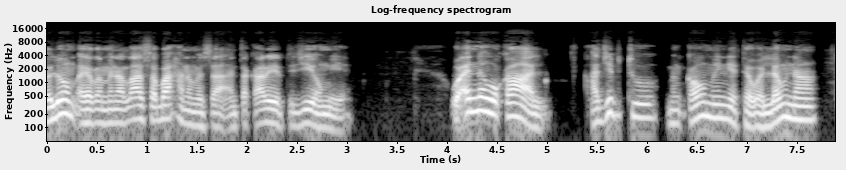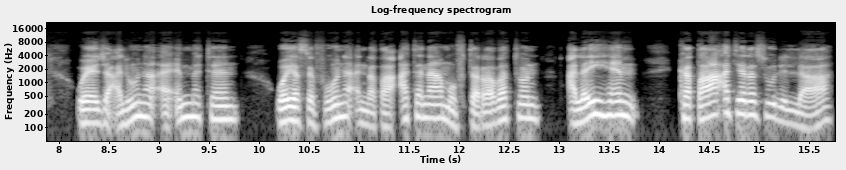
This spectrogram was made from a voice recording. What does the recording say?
علوم أيضا من الله صباحا ومساء تقارير تجي يوميا. وأنه قال عجبت من قوم يتولون ويجعلون أئمة ويصفون أن طاعتنا مفترضة عليهم كطاعة رسول الله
